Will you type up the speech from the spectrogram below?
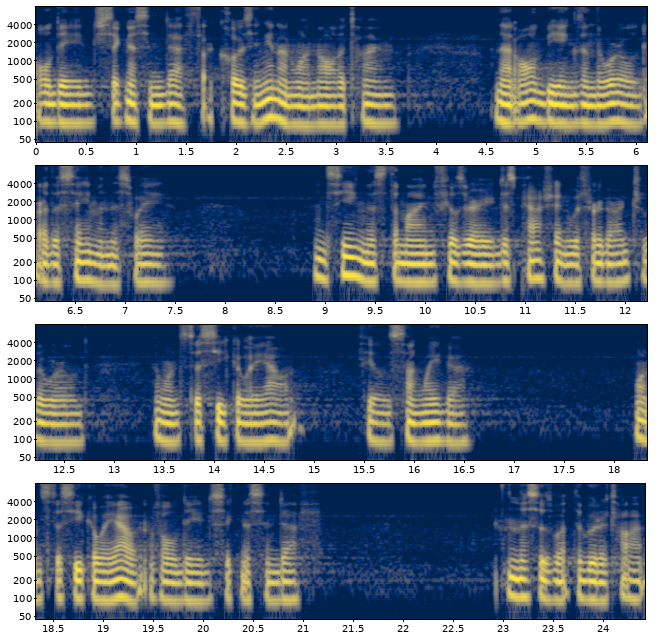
old age, sickness, and death are closing in on one all the time and that all beings in the world are the same in this way. And seeing this, the mind feels very dispassionate with regard to the world and wants to seek a way out, feels samvega, wants to seek a way out of old age, sickness, and death. And this is what the Buddha taught.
